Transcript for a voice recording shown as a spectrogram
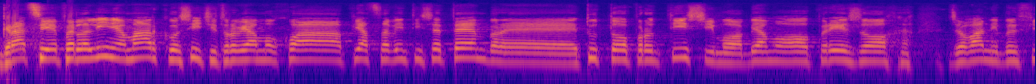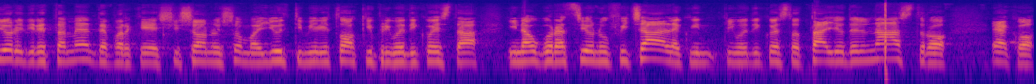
Grazie per la linea Marco, sì ci troviamo qua a Piazza 20 Settembre, tutto prontissimo, abbiamo preso Giovanni Belfiori direttamente perché ci sono insomma, gli ultimi ritocchi prima di questa inaugurazione ufficiale, quindi, prima di questo taglio del nastro, ecco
